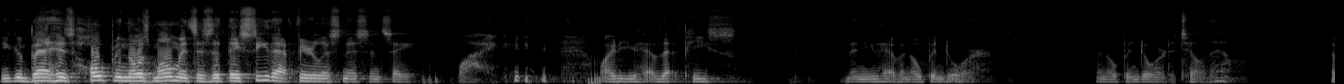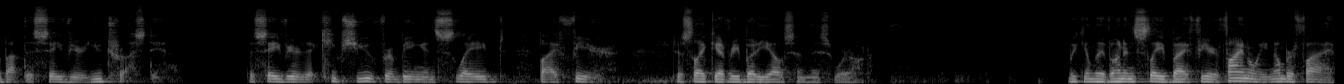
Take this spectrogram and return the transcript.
you can bet his hope in those moments is that they see that fearlessness and say, Why? Why do you have that peace? then you have an open door, an open door to tell them about the Savior you trust in, the Savior that keeps you from being enslaved by fear, just like everybody else in this world. We can live unenslaved by fear. Finally, number five,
